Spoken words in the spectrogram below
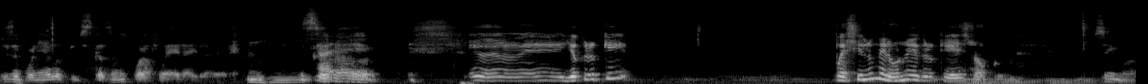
Y se ponía los pinches calzones por afuera y la verga. Sí, Ah, no, eh, eh, yo creo que. Pues sí, el número uno yo creo que es Rocco, güey. Sí, man.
